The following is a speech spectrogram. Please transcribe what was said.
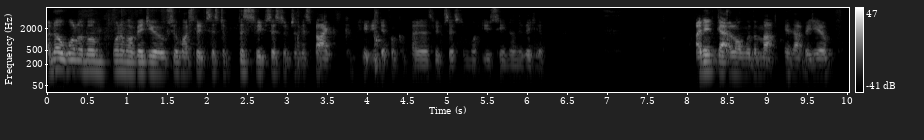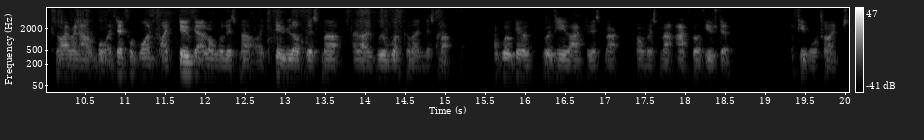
I know one of them, one of my videos of my sleep system, this sleep system's in this bag completely different compared to the sleep system what you've seen on the video. I didn't get along with the mat in that video, so I went out and bought a different one. I do get along with this mat. I do love this mat, and I will recommend this mat. I will do a review after this mat on this mat after I've used it a few more times.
